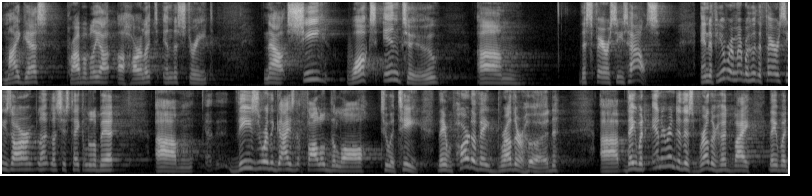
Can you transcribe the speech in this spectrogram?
My guess, probably a, a harlot in the street. Now, she walks into um, this Pharisee's house. And if you remember who the Pharisees are, let, us just take a little bit. Um, these were the guys that followed the law to a T. They were part of a brotherhood. Uh, they would enter into this brotherhood by, they would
